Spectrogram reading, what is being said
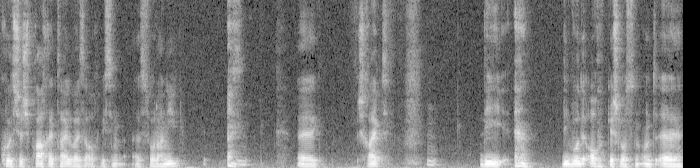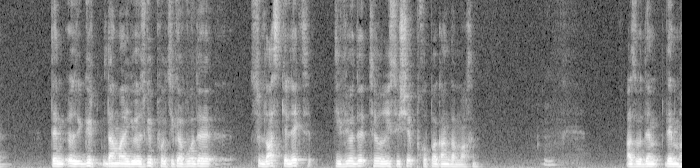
kurdische Sprache, teilweise auch ein bisschen äh, Sorani äh, schreibt, die die wurde auch geschlossen und äh, dem Özgür, damalige Özgür-Politiker wurde zu Last gelegt, die würde terroristische Propaganda machen. Hm. Also dem, dem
